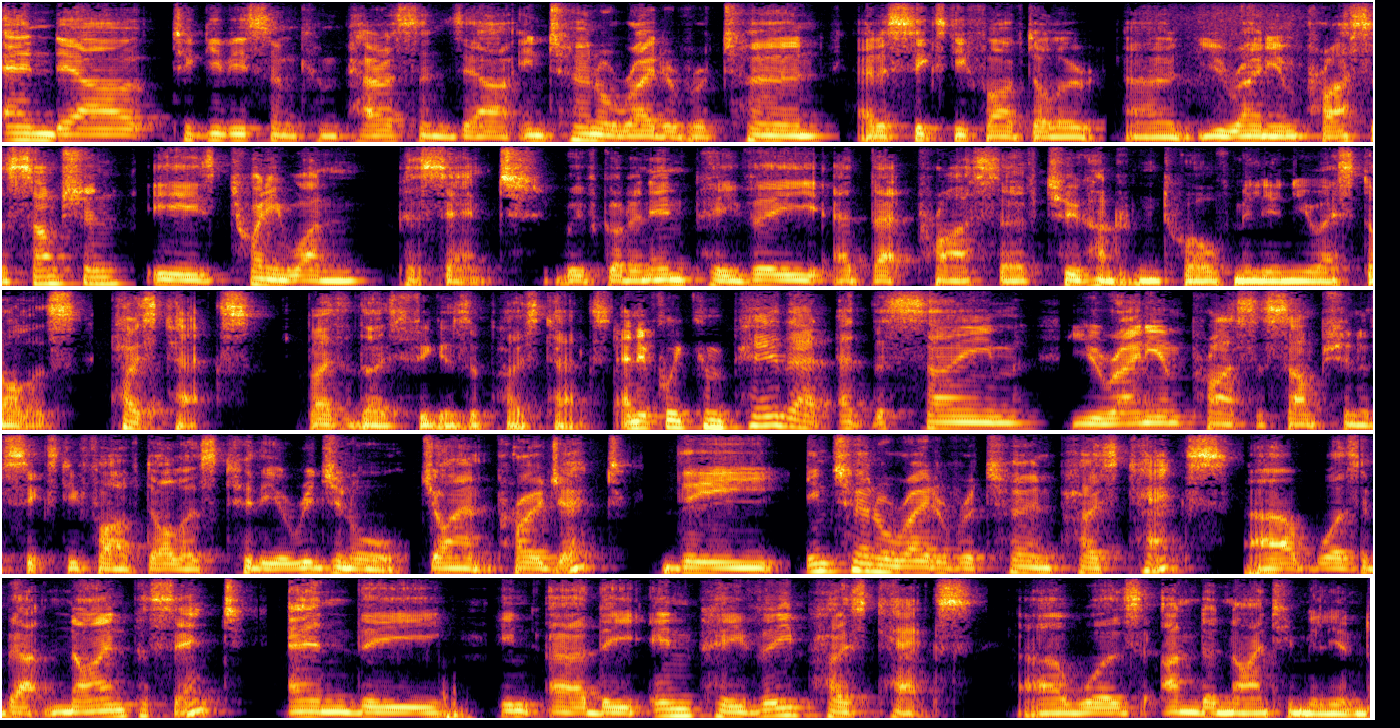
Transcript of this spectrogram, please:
And our, to give you some comparisons, our internal rate of return at a $65 uh, uranium price assumption is 21%. We've got an NPV at that price of 212 million US dollars post tax. Both of those figures are post tax. And if we compare that at the same uranium price assumption of $65 to the original giant project, the internal rate of return post tax uh, was about 9%, and the, in, uh, the NPV post tax uh, was under $90 million.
